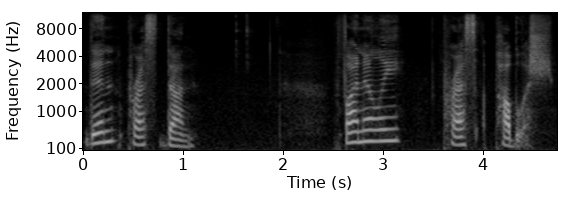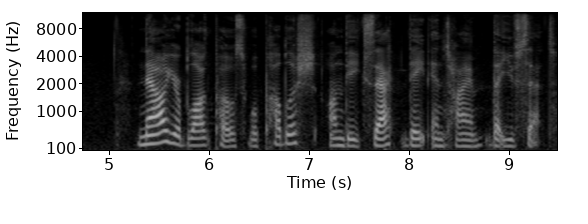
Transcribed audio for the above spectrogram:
Then press Done. Finally, press Publish. Now your blog post will publish on the exact date and time that you've set.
